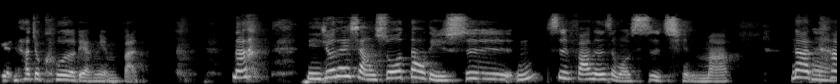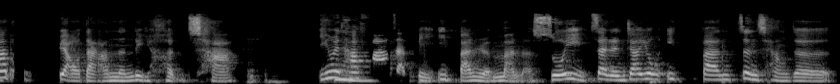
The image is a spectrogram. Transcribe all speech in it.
园，他就哭了两年半。那你就在想说，到底是嗯，是发生什么事情吗？那他表达能力很差，因为他发展比一般人慢了，所以在人家用一般正常的。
